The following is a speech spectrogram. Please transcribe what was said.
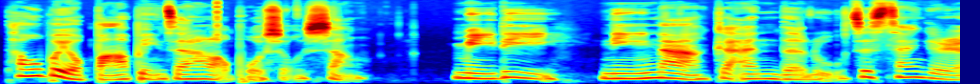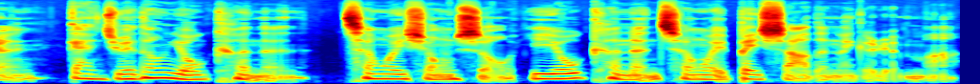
他会不会有把柄在他老婆手上？米莉、妮娜跟安德鲁这三个人，感觉都有可能成为凶手，也有可能成为被杀的那个人吗？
